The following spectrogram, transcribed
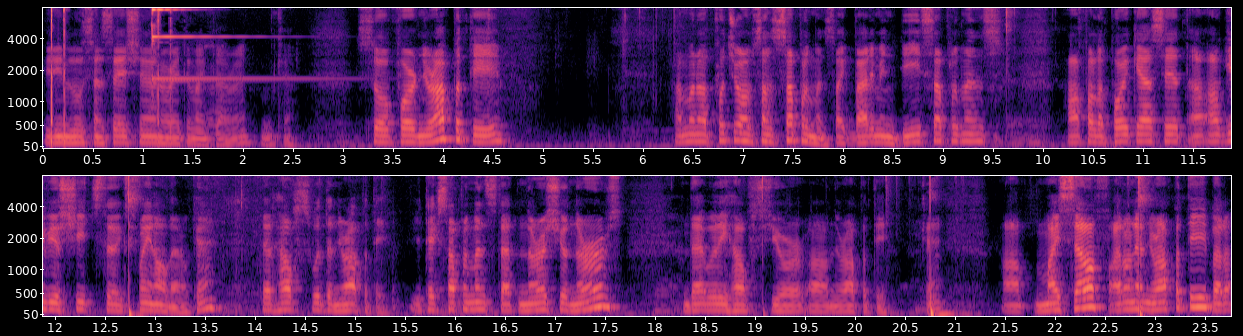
you didn't lose sensation or anything like that, right? Okay. So for neuropathy, I'm gonna put you on some supplements like vitamin B supplements, alpha lipoic acid. I'll, I'll give you sheets to explain all that, okay? That helps with the neuropathy. You take supplements that nourish your nerves That really helps your uh, neuropathy. Okay. Uh, myself, I don't have neuropathy, but uh,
